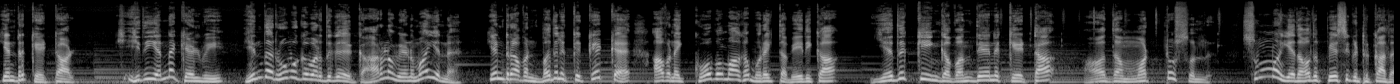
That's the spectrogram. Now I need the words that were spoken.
என்று கேட்டாள். இது என்ன கேள்வி? இந்த ரூமுக்கு வர்றதுக்கு காரணம் வேணுமா என்ன? என்று அவன் பதிலுக்கு கேட்க அவனை கோபமாக முறைத்த வேதிகா எதுக்கு இங்க வந்தேன்னு கேட்டா அதை மட்டும் சொல்லு. சும்மா ஏதாவது பேசிக்கிட்டு இருக்காத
